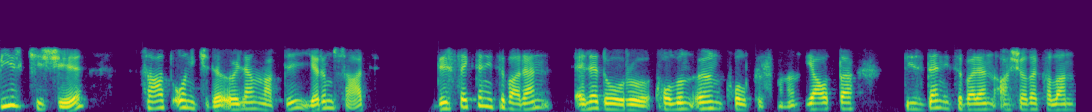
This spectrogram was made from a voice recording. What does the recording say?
bir kişi saat 12'de öğlen vakti yarım saat dirsekten itibaren ele doğru kolun ön kol kısmının yahut da dizden itibaren aşağıda kalan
